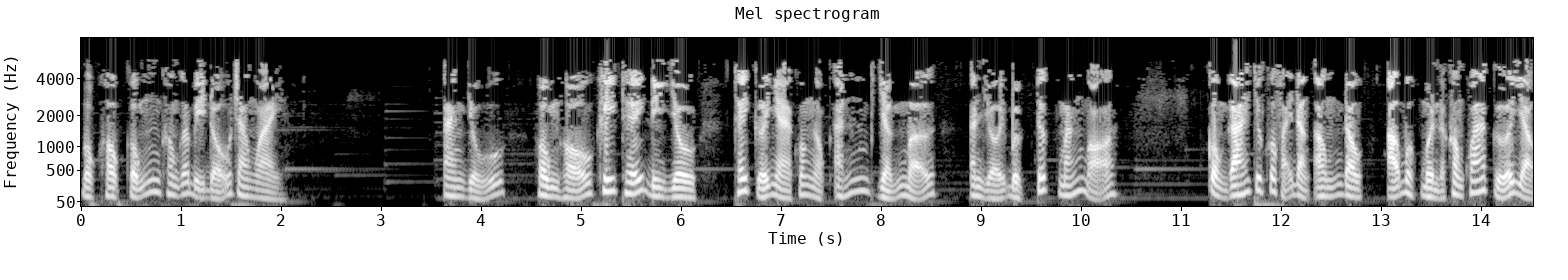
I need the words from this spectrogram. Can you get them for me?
một hộp cũng không có bị đổ ra ngoài. An Vũ hùng hổ khí thế đi vô, thấy cửa nhà con Ngọc Ánh vẫn mở, anh dội bực tức mắng mỏ. Con gái chứ có phải đàn ông đâu, ở một mình là không khóa cửa vào,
